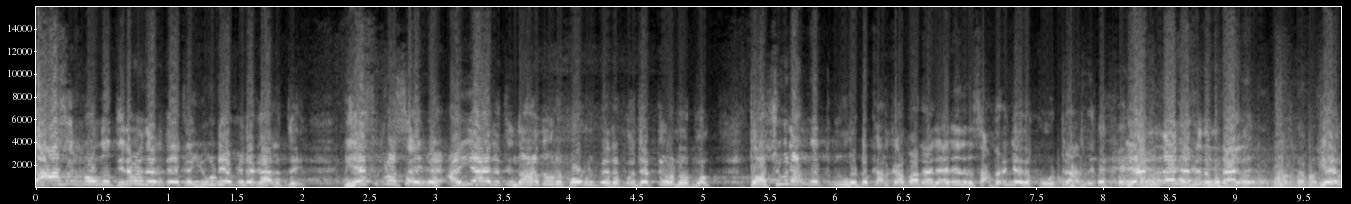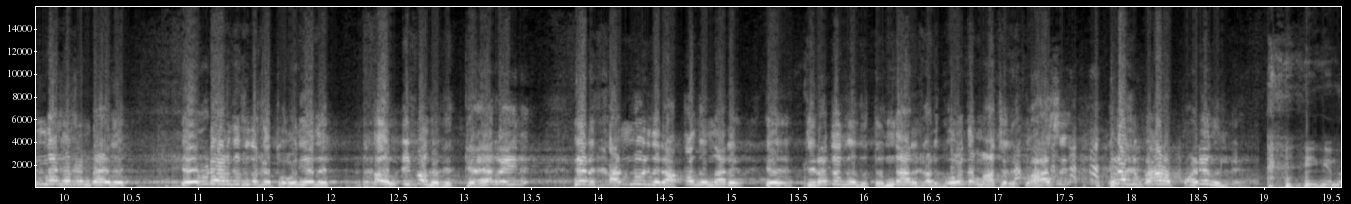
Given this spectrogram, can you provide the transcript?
കാസർഗോഡ് തിരുവനന്തപുരത്തേക്ക് യു ഡി എഫിന്റെ കാലത്ത് എക്സ്പ്രസ് ഹൈവേ അയ്യായിരത്തി നാനൂറ് കോടി രൂപയുടെ പ്രൊജക്ട് കൊണ്ടപ്പോൾ പശുവിനെ അങ്ങോട്ട് ഇങ്ങോട്ടും കറക്കാൻ പറഞ്ഞാൽ അതിന് സമരം ചെയ്ത കൂട്ടാണ് എന്നൊക്കെ ഉണ്ടായത്? എന്നൊക്കെ ഉണ്ടായത്? എവിടെയാണ് ഇതൊക്കെ തോന്നിയത്? ഓ ഇപ്പൊ കേരളയിൽ ഞാൻ കണ്ണൂരിൽ നിന്ന് അപ്പം തിന്നാൽ തിരുവനന്തപുരത്ത് തിന്നാറ് ഗോവിന്ദ മാസ്റ്റർ ക്ലാസ്. ഇതൊക്കെ വേറെ പണിയൊന്നുമില്ലേ? ഇങ്ങനെ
